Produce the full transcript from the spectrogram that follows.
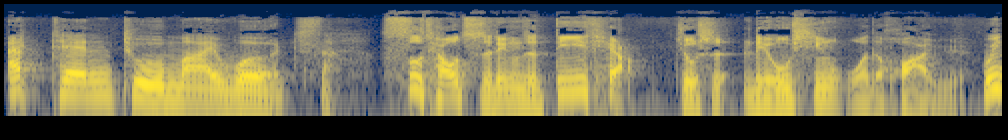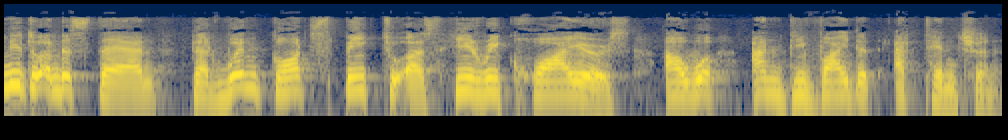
attend to my words. 四条指令的第一条就是留心我的话语。 We need to understand that when God speaks to us, He requires our undivided attention.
